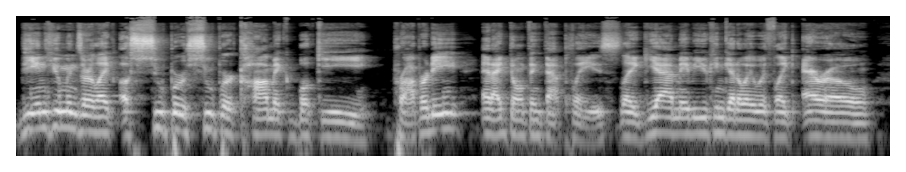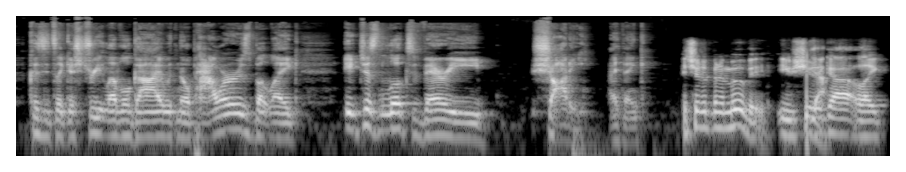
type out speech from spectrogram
the Inhumans are like a super super comic booky property, and I don't think that plays. Like, yeah, maybe you can get away with like Arrow because it's like a street level guy with no powers, but like it just looks very shoddy. I think. It should have been a movie. You should have got like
